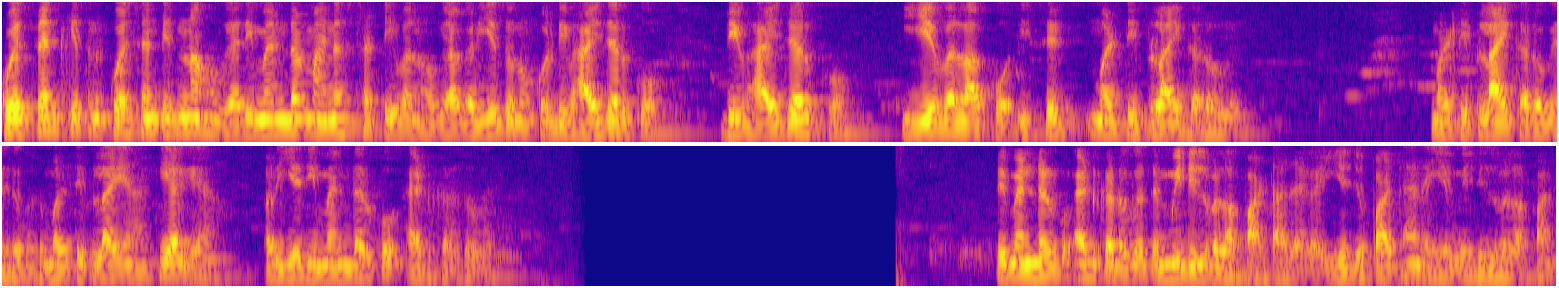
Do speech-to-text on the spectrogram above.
क्वेश्चन कितना क्वेश्चन इतना हो गया रिमाइंडर माइनस थर्टी वन हो गया। अगर ये दोनों को डिवाइजर को डिवाइजर को, ये वाला को, इससे मल्टीप्लाई करोगे। मल्टीप्लाई करोगे, देखो तो मल्टीप्लाई यहाँ किया गया, और ये रिमाइंडर को ऐड कर दोगे। रिमाइंडर को ऐड करोगे तो मिडिल वाला पार्ट आ जाएगा। ये जो पार्ट है ना, ये मिडिल वाला पार्ट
